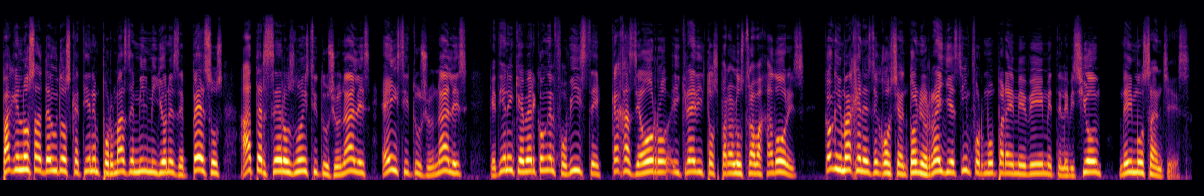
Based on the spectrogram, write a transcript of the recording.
paguen los adeudos que tienen por más de mil millones de pesos a terceros no institucionales e institucionales que tienen que ver con el Fobiste, cajas de ahorro y créditos para los trabajadores. Con imágenes de José Antonio Reyes, informó para MBM Televisión, Neimo Sánchez.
